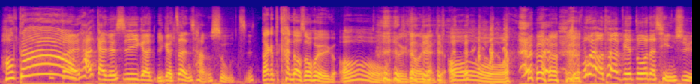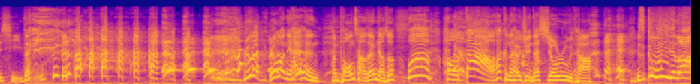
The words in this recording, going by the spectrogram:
好大哦。对，他感觉是一个一个正常数值，大概看到的时候会有一个哦，这个这样的感觉哦，就不会有特别多的情绪起伏。对 如果如果你还很很捧场，在那边讲说哇好大哦，他可能还会觉得你在羞辱他。对，你是故意的吗？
